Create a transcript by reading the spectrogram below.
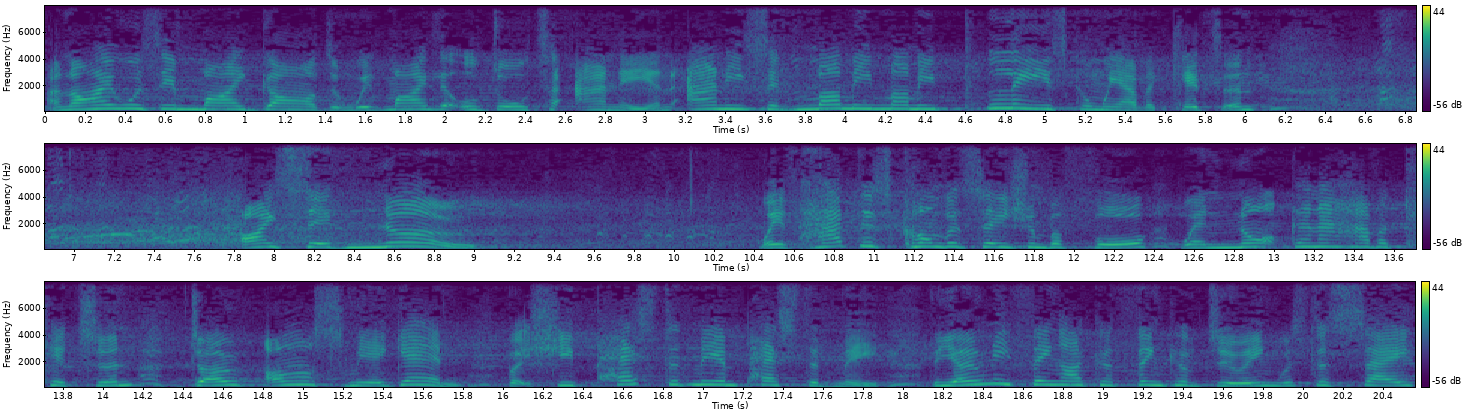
and I was in my garden with my little daughter Annie, and Annie said, Mummy, Mummy, please can we have a kitten? I said, No. We've had this conversation before. We're not going to have a kitten. Don't ask me again. But she pestered me and pestered me. The only thing I could think of doing was to say,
